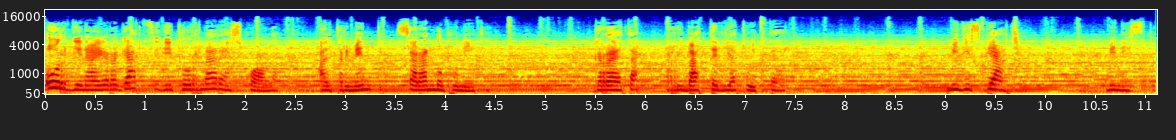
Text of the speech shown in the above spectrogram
ordina ai ragazzi di tornare a scuola, altrimenti saranno puniti. Greta ribatte via Twitter. Mi dispiace, Ministri,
